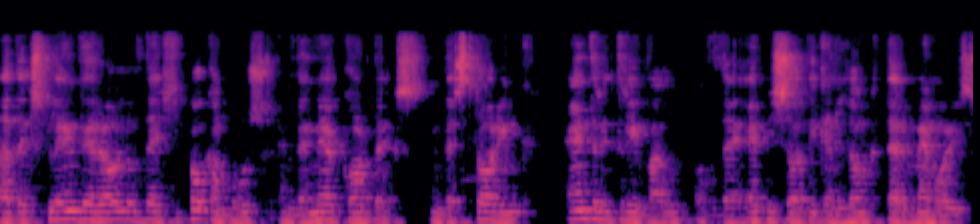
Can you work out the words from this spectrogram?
that explain the role of the hippocampus and the neocortex in the storing and retrieval of the episodic and long-term memories.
